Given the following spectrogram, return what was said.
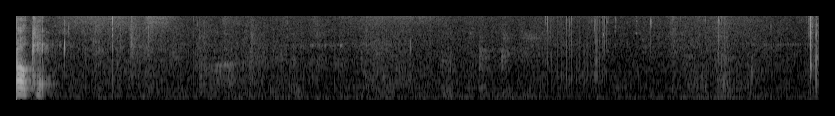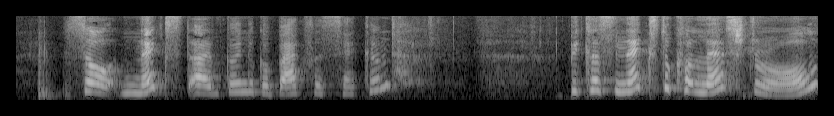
Okay. So next, I'm going to go back for a second. Because next to cholesterol,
